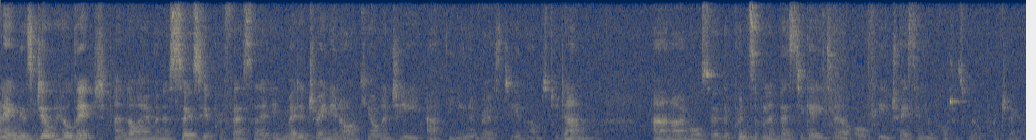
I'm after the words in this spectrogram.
name is Jill Hilditch and I am an Associate Professor in Mediterranean Archaeology at the University of Amsterdam and I'm also the Principal Investigator of the Tracing the Potter's Wheel project.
